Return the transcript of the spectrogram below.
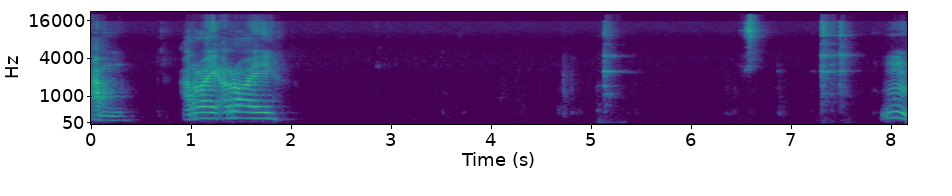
ตำอร่อยอร่อยอืม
